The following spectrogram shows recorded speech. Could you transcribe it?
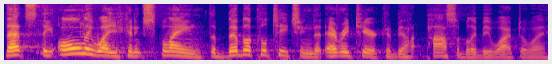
That's the only way you can explain the biblical teaching that every tear could be, possibly be wiped away.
